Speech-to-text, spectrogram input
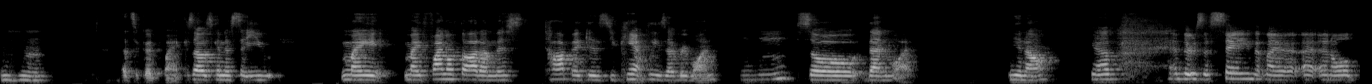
hmm That's a good point. Because I was gonna say you, my my final thought on this topic is you can't please everyone. Mm-hmm. So then what? You know. Yep. And there's a saying that my a- an old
